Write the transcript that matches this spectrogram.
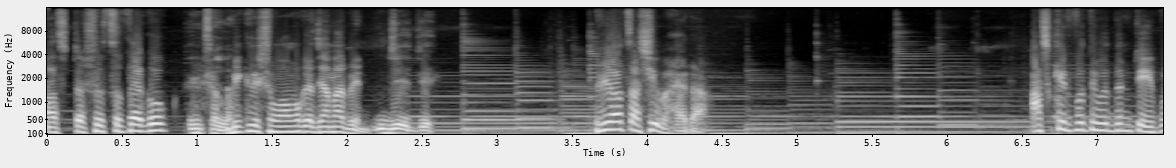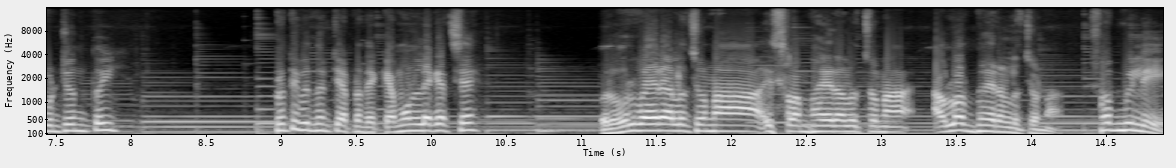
মাছটা সুস্থ থাকুক। বিক্রির সময় আমাকে জানাবেন। জি জি। প্রিয় চাষি ভাইরা আজকের প্রতিবেদনটি এই পর্যন্তই। প্রতিবেদনটি আপনাদের কেমন লেগেছে? রহুল ভাইয়ের আলোচনা ইসলাম ভাইয়ের আলোচনা আউলাদ ভাইয়ের আলোচনা সব মিলিয়ে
